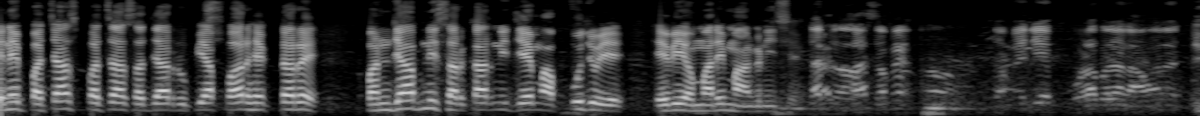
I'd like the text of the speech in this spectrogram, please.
એને પચાસ પચાસ હજાર રૂપિયા પર હેક્ટરે પંજાબની સરકારની જેમ આપવું જોઈએ એવી અમારી માંગણી છે. તમે તમે જે વડાપ્રધાન આવવાના છે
